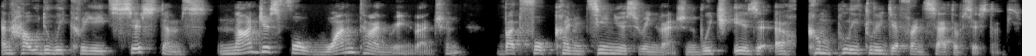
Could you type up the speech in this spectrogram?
and how do we create systems not just for one time reinvention but for continuous reinvention which is a completely different set of systems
